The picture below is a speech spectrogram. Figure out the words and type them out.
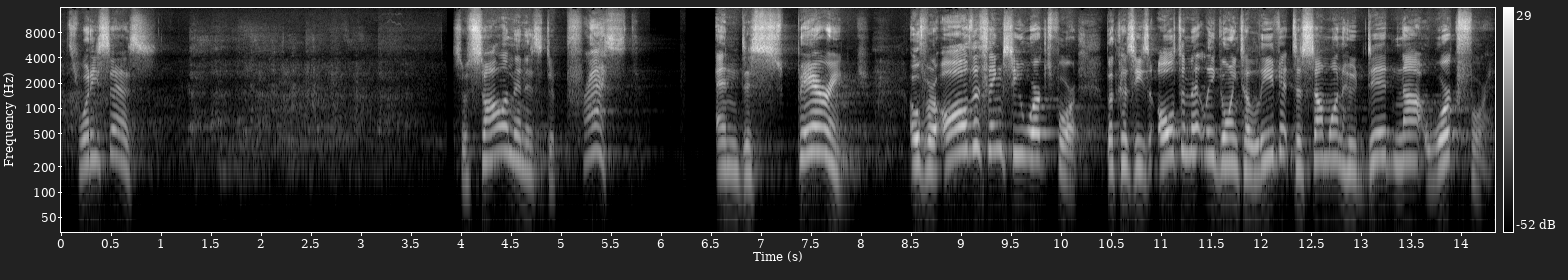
That's what he says. So Solomon is depressed and despairing over all the things he worked for because he's ultimately going to leave it to someone who did not work for it.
